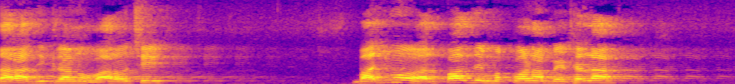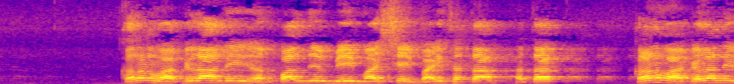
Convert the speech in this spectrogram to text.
તારા દીકરાનો વારો છે. બાજુમાં હરપાલદેવ મકવાણા બેઠેલા. કરણ વાઘેલા અને હરપાલદેવ બે માસ્યાઈ ભાઈ થતા, હતા. કરણ વાઘેલાને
